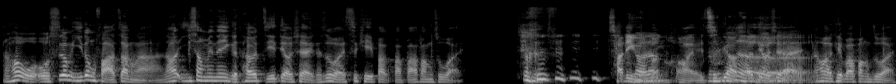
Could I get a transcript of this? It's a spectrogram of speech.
然后我我是用移动法杖啦，然后移上面那个它会直接掉下来，可是我还是可以把把把它放出来，差点有门坏，吃真的掉它掉下来，然后还可以把它放出来。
